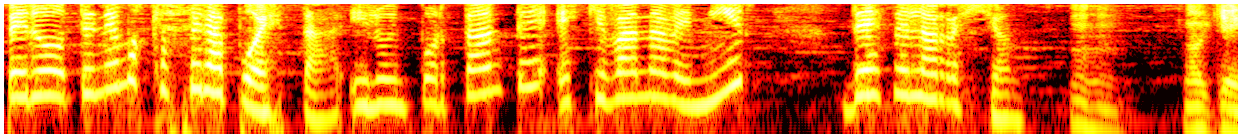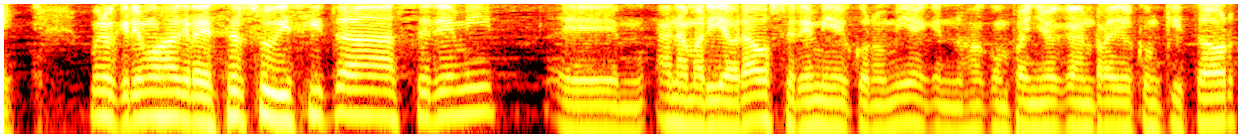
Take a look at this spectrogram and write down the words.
Pero tenemos que hacer apuestas y lo importante es que van a venir desde la región. Ok. Bueno, queremos agradecer su visita, Seremi. Eh, Ana María Bravo, Seremi de Economía, que nos acompañó acá en Radio Conquistador.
